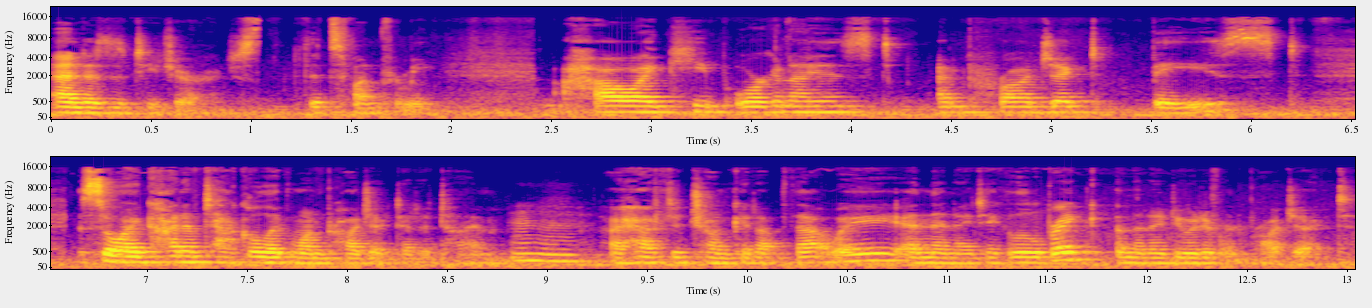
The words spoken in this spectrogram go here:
and as a teacher. Just it's fun for me. How I keep organized, I'm project based. So I kind of tackle like one project at a time. hmm I have to chunk it up that way and then I take a little break and then I do a different project.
